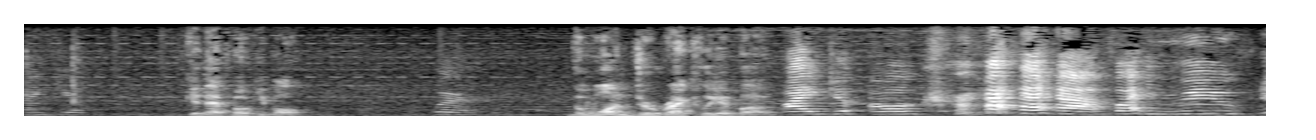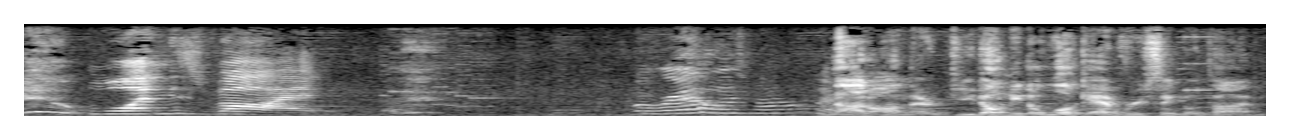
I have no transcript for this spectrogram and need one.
thank you. Get that Pokeball. Where? The one directly above. I do, oh crap! I moved one spot. Rail is not on there. Not on there. You don't need to look every single time.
